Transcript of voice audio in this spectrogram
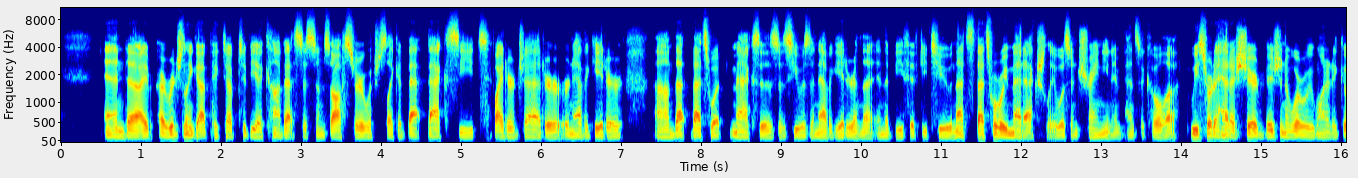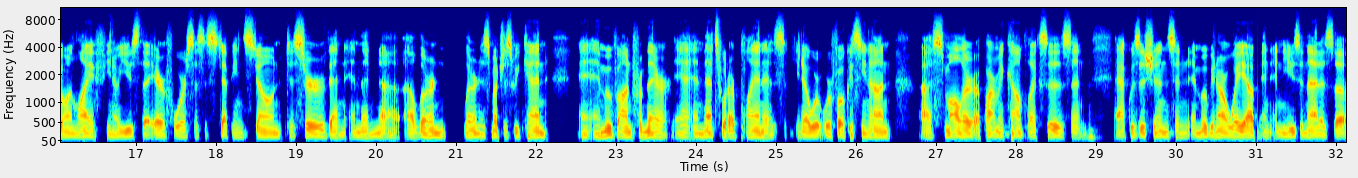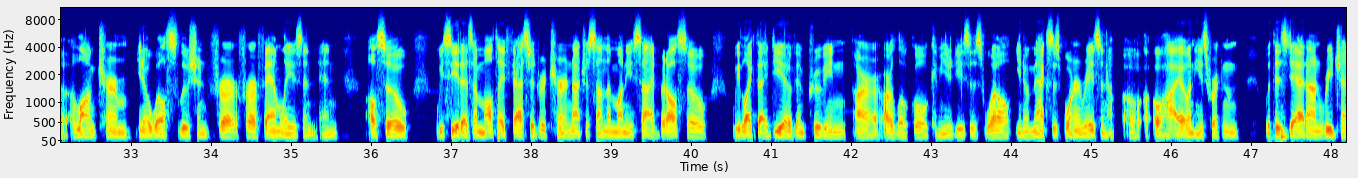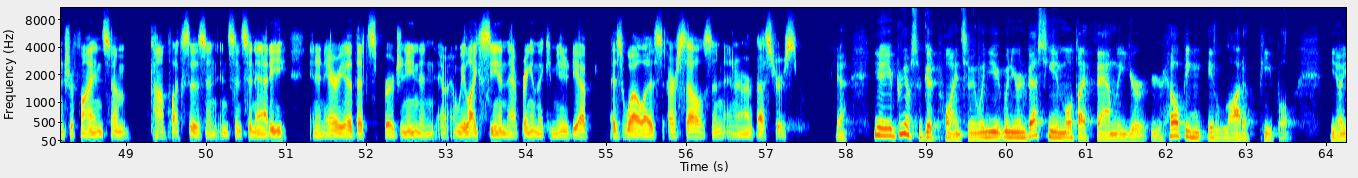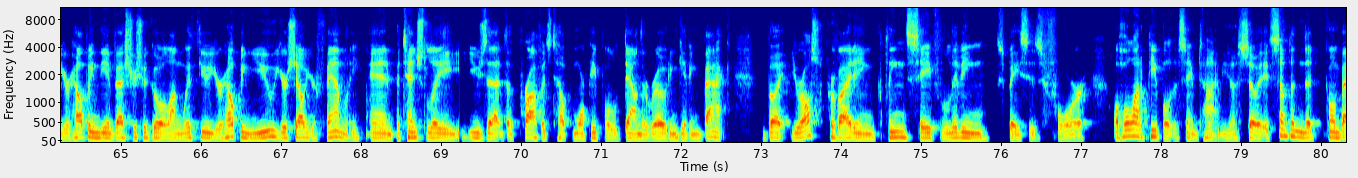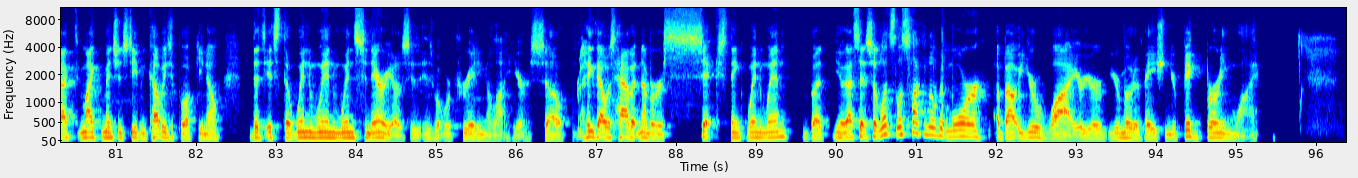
And uh, I originally got picked up to be a combat systems officer, which is like a back, back seat fighter jet or, or navigator. Um, that that's what Max is. Is he was a navigator in the in the B fifty two, and that's that's where we met. Actually, was in training in Pensacola. We sort of had a shared vision of where we wanted to go in life. You know, use the Air Force as a stepping stone to serve and and then uh, uh, learn learn as much as we can and, and move on from there. And, and, that's what our plan is. You know, we're, we're focusing on uh, smaller apartment complexes and mm-hmm. acquisitions and, and moving our way up and, and using that as a, a long-term, you know, wealth solution for our, for our families. And, and also we see it as a multifaceted return, not just on the money side, but also we like the idea of improving our, our local communities as well. You know, Max is born and raised in Ohio and he's working with his mm-hmm. dad on regentrifying some complexes in, in Cincinnati in an area that's burgeoning. And, and we like seeing that, bringing the community up as well as ourselves and, and our investors. Yeah, you know, you bring up some good points. I mean, when you when you're investing in multifamily, you're you're helping a lot of people. You know, you're helping the investors who go along with you. You're helping you yourself, your family, and potentially use that the profits to help more people down the road and giving back. But you're also providing clean, safe living spaces for a whole lot of people at the same time you know? So it's something that going back to mike mentioned stephen covey's book you know that it's the win-win-win scenarios is, is what we're creating a lot here. So i think that was habit number six think win-win but you know that's it. So let's let's talk a little bit more about your why or your your motivation your big burning why.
